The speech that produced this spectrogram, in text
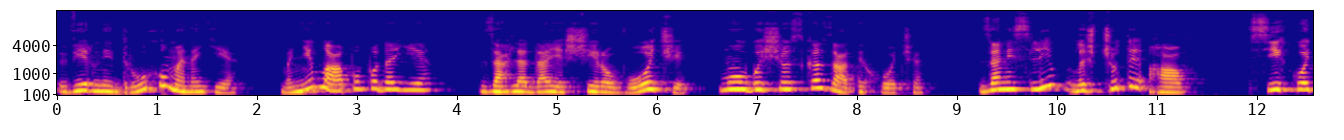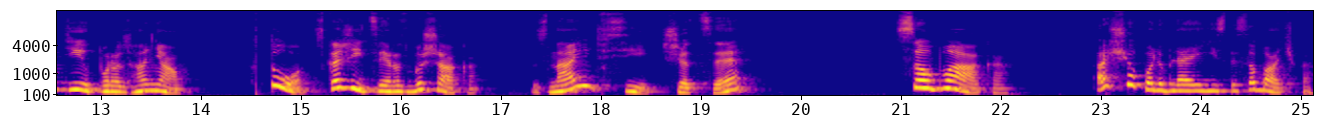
Вірний друг у мене є, мені лапу подає, заглядає щиро в очі, мов би що сказати хоче. Замість слів лиш чути гав, всіх котів порозганяв. Хто, скажіть цей розбишака? Знають всі, що це собака. А що полюбляє їсти собачка?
